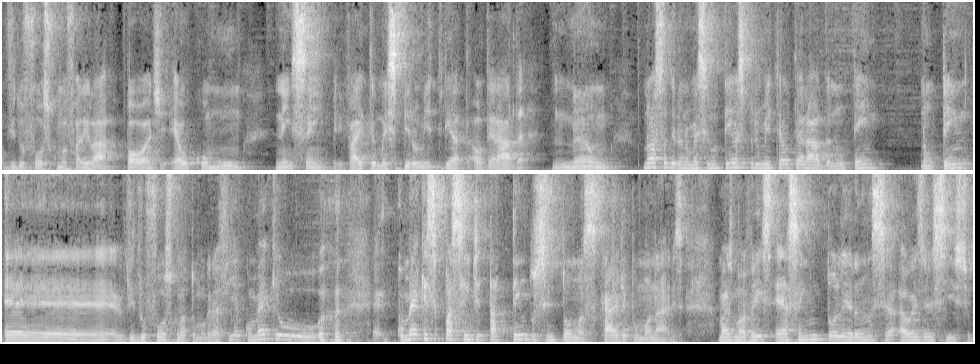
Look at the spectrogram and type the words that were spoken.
vidro fosco, como eu falei lá, pode, é o comum, nem sempre. Vai ter uma espirometria alterada? Não. Nossa, Adriano, mas se não tem uma espirometria alterada, não tem não tem é, vidro fosco na tomografia, como é que eu, como é que esse paciente está tendo sintomas cardiopulmonares? Mais uma vez, essa intolerância ao exercício.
